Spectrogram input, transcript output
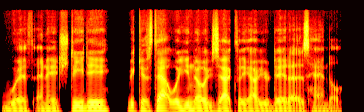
with an HDD because that way you know exactly how your data is handled.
